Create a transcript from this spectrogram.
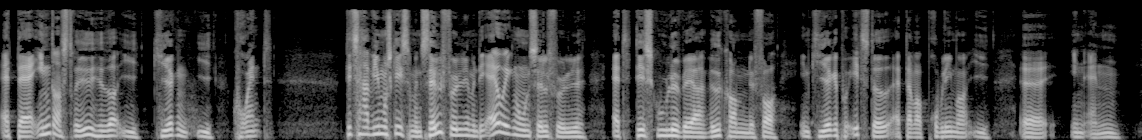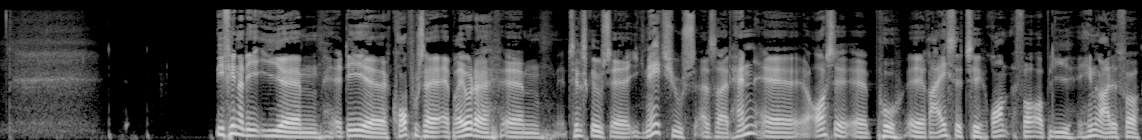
at der er indre stridigheder i kirken i Korinth. Det tager vi måske som en selvfølge, men det er jo ikke nogen selvfølge, at det skulle være vedkommende for en kirke på et sted, at der var problemer i øh, en anden. Vi finder det i øh, det øh, korpus af, af breve, der øh, tilskrives øh, Ignatius, altså at han øh, også øh, på øh, rejse til Rom for at blive henrettet for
